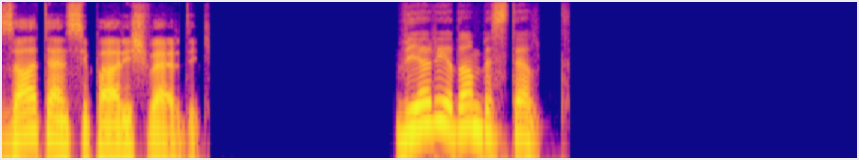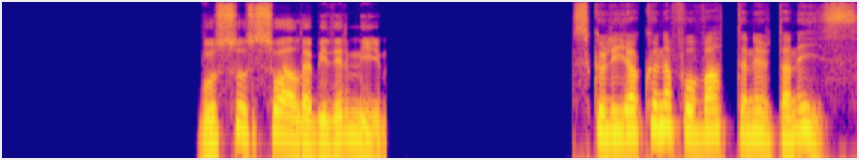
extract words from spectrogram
Zaten sipariş verdik. Vi har redan beställt. Buzsuz su alabilir miyim? Skulle jag kunna få vatten utan is?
